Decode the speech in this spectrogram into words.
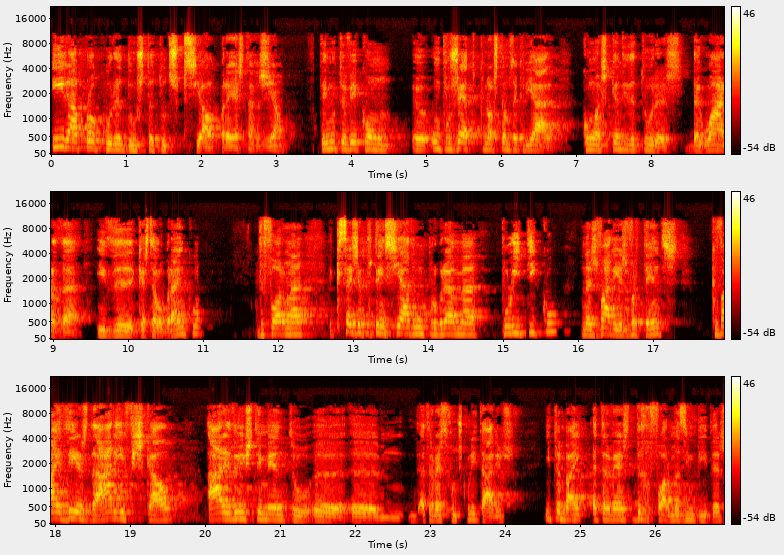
Ir à procura de um estatuto especial para esta região. Tem muito a ver com uh, um projeto que nós estamos a criar com as candidaturas da Guarda e de Castelo Branco, de forma que seja potenciado um programa político nas várias vertentes, que vai desde a área fiscal, a área do investimento uh, uh, através de fundos comunitários e também através de reformas e medidas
